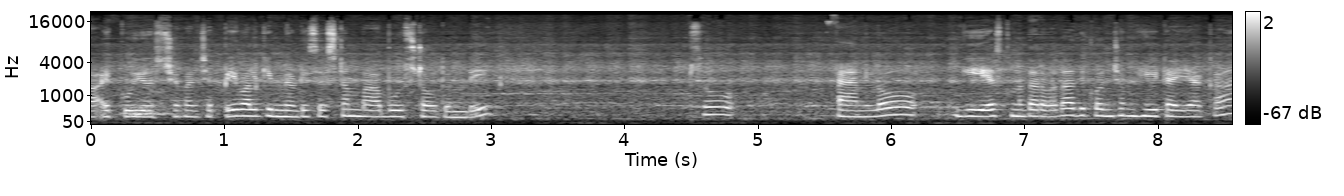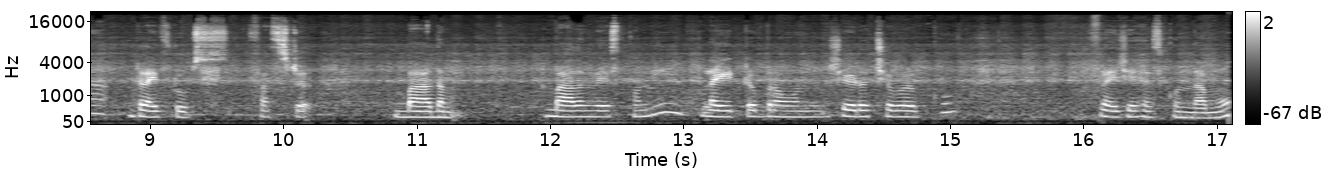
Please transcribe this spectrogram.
బాగా ఎక్కువ యూజ్ చేయమని చెప్పి వాళ్ళకి ఇమ్యూనిటీ సిస్టమ్ బాగా బూస్ట్ అవుతుంది. సో ప్యాన్లో గీ వేసుకున్న తర్వాత అది కొంచెం హీట్ అయ్యాక డ్రై ఫ్రూట్స్ ఫస్ట్ బాదం. బాదం వేసుకొని లైట్ బ్రౌన్ షేడ్ వచ్చే వరకు ఫ్రై చేసేసుకుందాము.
